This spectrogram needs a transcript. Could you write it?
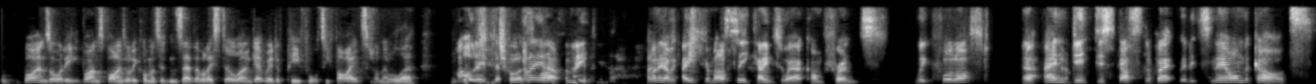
Brian's already Brian Sparling's already commented and said that well they still won't get rid of P45s, which I know will. Uh, oh, they, funny enough, funny enough, HMRC came to our conference week before last uh, and yeah. did discuss the fact that it's now on the cards.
